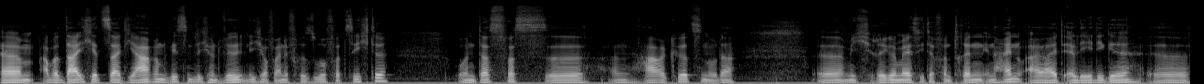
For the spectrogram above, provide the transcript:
Ähm, aber da ich jetzt seit Jahren wissentlich und wild nicht auf eine Frisur verzichte und das, was äh, an Haare kürzen oder äh, mich regelmäßig davon trennen, in Heimarbeit erledige,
